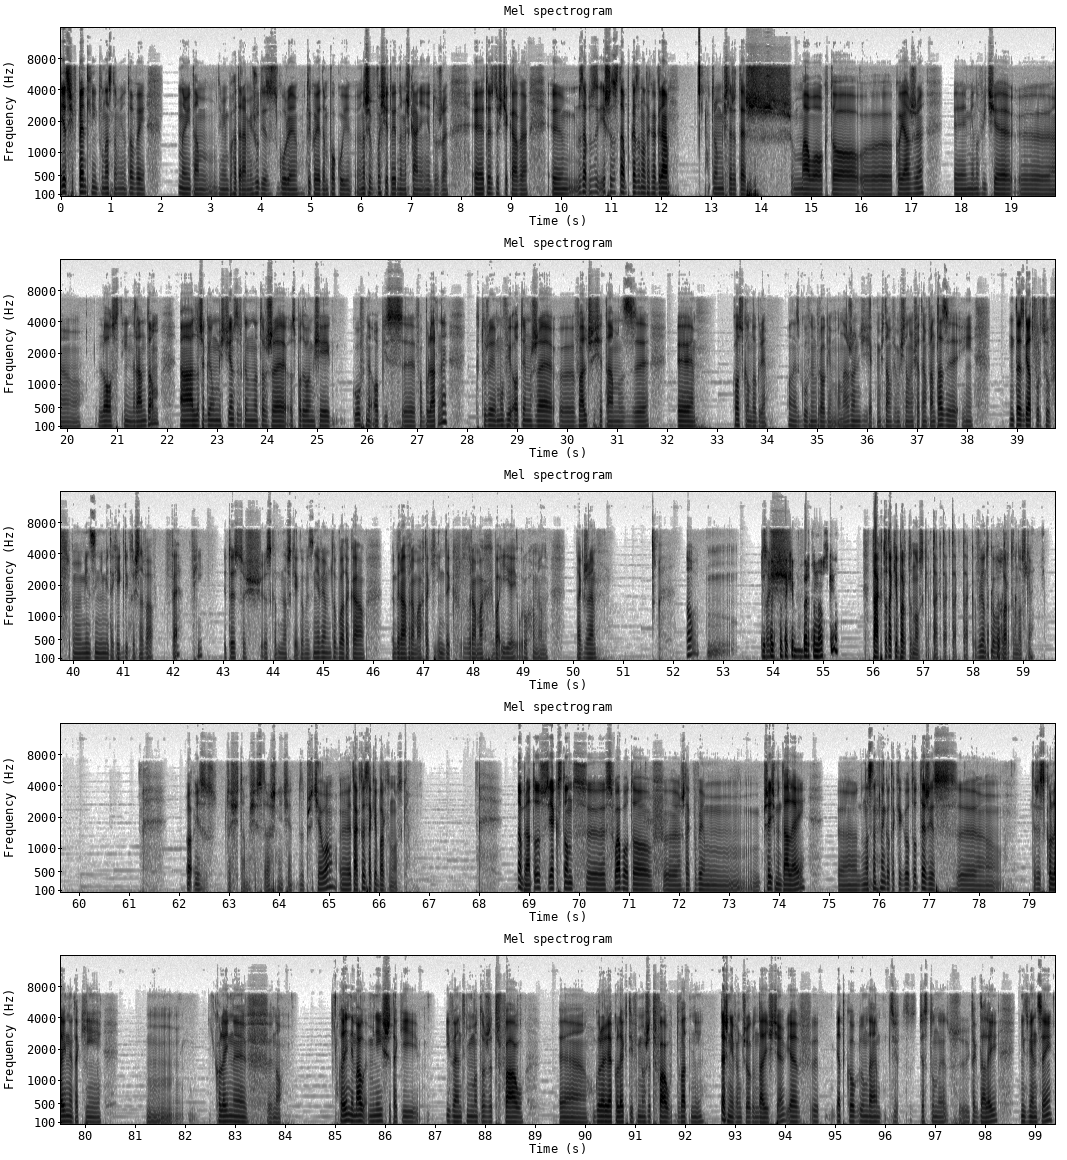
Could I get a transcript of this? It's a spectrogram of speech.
jest się w pętli 12-minutowej, no i tam tymi bohaterami rzut jest z góry, tylko jeden pokój, znaczy właściwie to jedno mieszkanie, nieduże. E, To jest dość ciekawe. Jeszcze została pokazana taka gra, którą myślę, że też mało kto kojarzy, mianowicie e, Lost in Random. A dlaczego ją umieściłem? Ze względu na to, że spodobał mi się jej główny opis y, fabularny, który mówi o tym, że y, walczy się tam z y, kostką do gry. Ona jest głównym wrogiem. Ona rządzi jakimś tam wymyślonym światem fantazy i to jest gra twórców y, między innymi takiej gry, która się nazywa Fe? Fi? I to jest coś skandynawskiego, więc nie wiem. To była taka gra w ramach, taki indyk w ramach chyba EA uruchomiony. Także no, mm, Jest Coś- tak, to takie Bertonowskie? tak, to takie bartonowskie. Tak, tak, tak, tak. Wyjątkowo To- bartonowskie. O Jezus, coś tam się strasznie cię przycięło. Yy, tak, to jest takie bartonowskie. Dobra, to jak stąd y, słabo, to y, że tak powiem, przejdźmy dalej. Y, do następnego takiego, to też jest, y, też jest kolejny taki, mm, kolejny, no, kolejny mały, mniejszy taki event, mimo to, że trwał e, Guerrilla Collective, mimo że trwał dwa dni. Też nie wiem, czy oglądaliście. Ja, ja tylko oglądałem zwi- zwiastuny i tak dalej, nic więcej.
